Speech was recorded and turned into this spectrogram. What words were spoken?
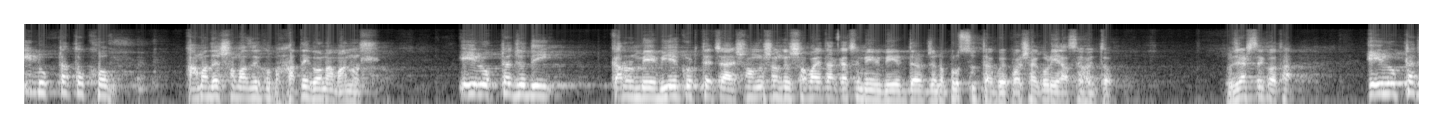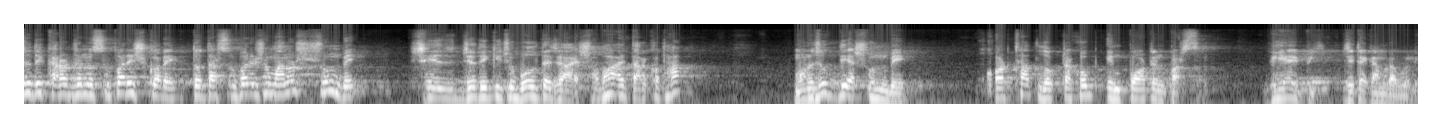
এই লোকটা তো খুব, আমাদের সমাজে খুব হাতে গোনা মানুষ। এই লোকটা যদি কারণ মেয়ে বিয়ে করতে চায়, সঙ্গে সঙ্গে সবাই তার কাছে মেয়ে বিয়ে দেওয়ার জন্য প্রস্তুত থাকবে, পয়সা করি আছে হয়তো। বুঝে আসছে কথা? এই লোকটা যদি কারোর জন্য সুপারিশ করে, তো তার সুপারিশও মানুষ শুনবে। সে যদি কিছু বলতে যায়, সবাই তার কথা মনোযোগ দিয়ে শুনবে। অর্থাৎ লোকটা খুব ইম্পর্টেন্ট পার্সন ভিআইপি যেটাকে আমরা বলি।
